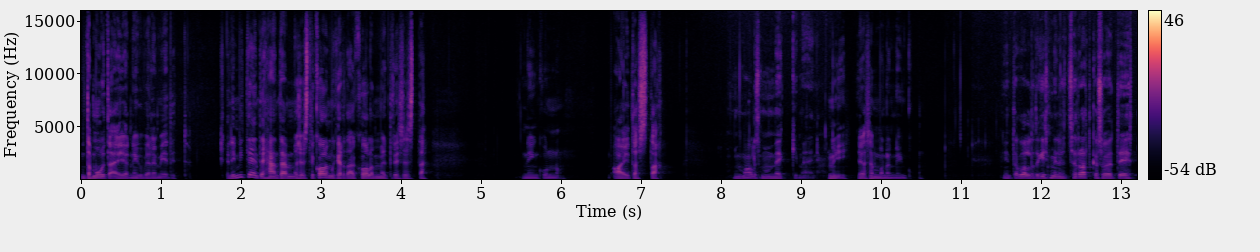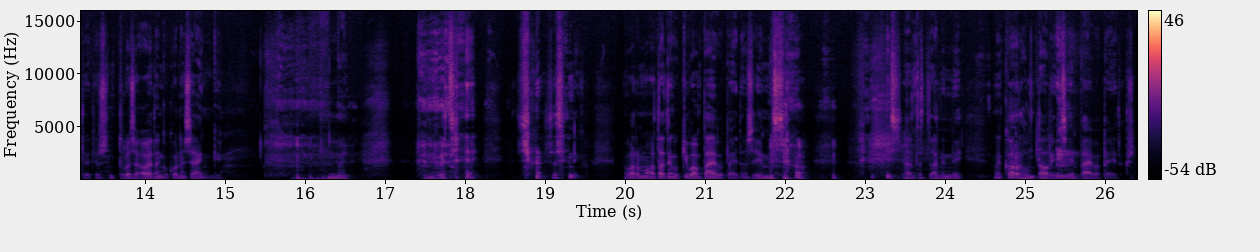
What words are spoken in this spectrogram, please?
Mutta muita ei ole niinku vielä mietitty. Eli miten tehdään tämmöisestä kolme kertaa kolme metrisestä niin kuin aitasta. Mahdollisimman mekkimäinen. Niin, ja semmoinen niin kuin, Niin tavallaan tekisi mielessä, että se ratkaisu on jo tehty, että jos nyt tulee se aitan kokoinen sänky. niin. Niin se, se, se, se niin kuin, varmaan otat jonkun kivan päiväpeiton siihen, missä on, missä on tota, niin, niin, karhun talja siihen päiväpeitoksi.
